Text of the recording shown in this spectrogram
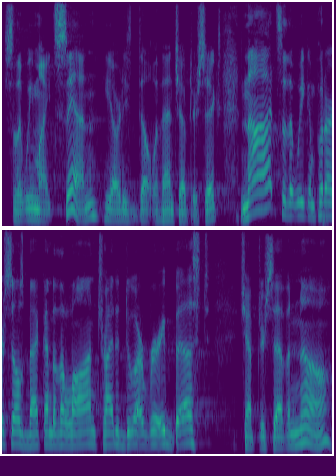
so that we might sin. He already dealt with that in chapter 6. Not so that we can put ourselves back under the law and try to do our very best. Chapter 7. No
